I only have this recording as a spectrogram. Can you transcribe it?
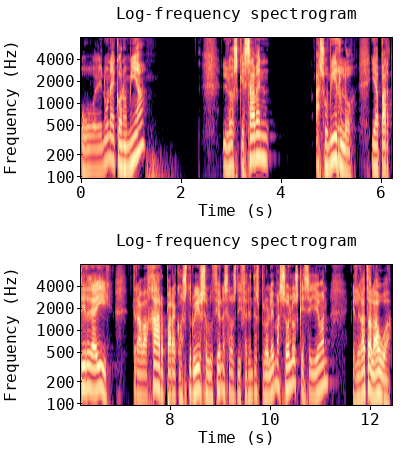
o en una economía, los que saben asumirlo y a partir de ahí trabajar para construir soluciones a los diferentes problemas son los que se llevan el gato al agua.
